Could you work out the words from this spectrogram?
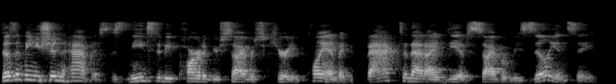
Doesn't mean you shouldn't have this. This needs to be part of your cybersecurity plan. But back to that idea of cyber resiliency,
